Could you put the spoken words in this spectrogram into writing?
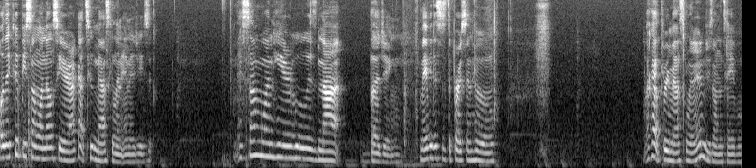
Oh, there could be someone else here. I got two masculine energies. There's someone here who is not budging. Maybe this is the person who... I got three masculine energies on the table.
